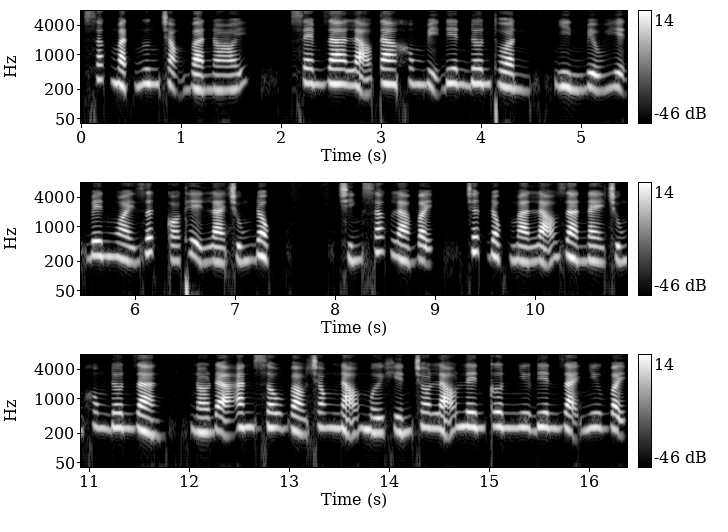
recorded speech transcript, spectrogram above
sắc mặt ngưng trọng và nói, xem ra lão ta không bị điên đơn thuần, nhìn biểu hiện bên ngoài rất có thể là chúng độc. Chính xác là vậy, chất độc mà lão già này chúng không đơn giản, nó đã ăn sâu vào trong não mới khiến cho lão lên cơn như điên dại như vậy.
